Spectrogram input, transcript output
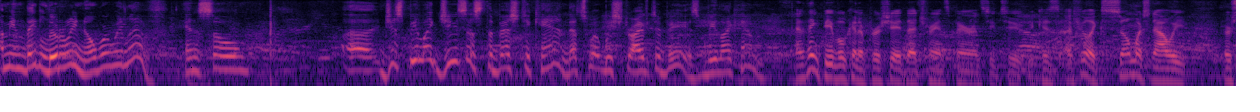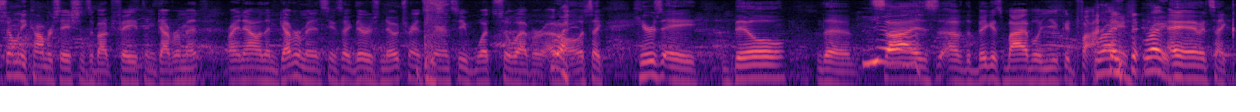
I mean, they literally know where we live. And so uh, just be like Jesus the best you can. That's what we strive to be, is be like him. And I think people can appreciate that transparency too, because I feel like so much now we there's so many conversations about faith and government right now, and then government it seems like there is no transparency whatsoever at Right. all. It's like here's a bill the Yeah. size of the biggest Bible you could find, Right, right. and it's like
